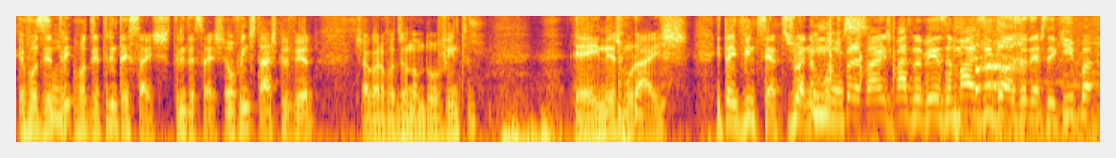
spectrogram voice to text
eu vou dizer, tri- vou dizer 36. 36. O ouvinte está a escrever. Já agora vou dizer o nome do ouvinte. É Inês Moraes. e tem 27. Joana, Inês. muitos parabéns mais uma vez, a mais idosa desta equipa.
